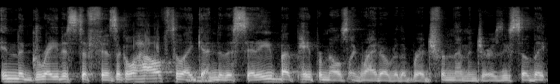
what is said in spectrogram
in the greatest of physical health to like get into the city. But Paper Mill's like right over the bridge from them in Jersey, so they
